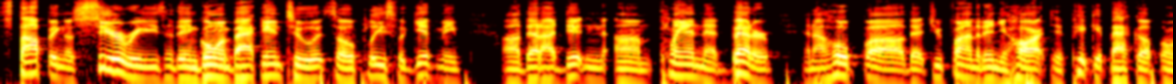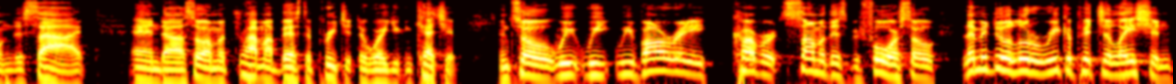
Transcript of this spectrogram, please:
stopping a series and then going back into it. So please forgive me uh, that I didn't um, plan that better. And I hope uh, that you find it in your heart to pick it back up on this side. And uh, so I'm going to try my best to preach it to where you can catch it. And so we, we, we've already covered some of this before. So let me do a little recapitulation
